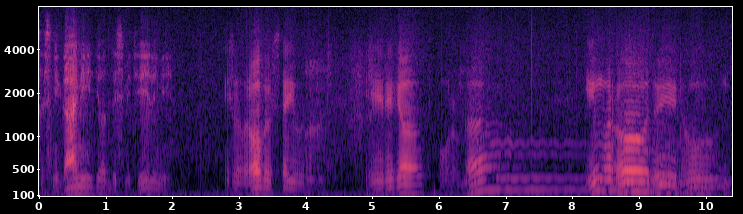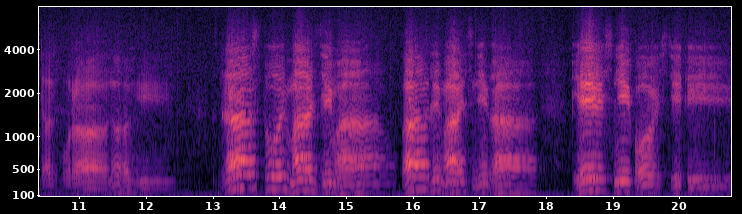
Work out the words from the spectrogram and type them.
со снегами идет, да с метелями. И сугробы встают, и ревет пурга, и морозы идут, да с буранами. Здравствуй, мать зима, подымай снега, песни пой степи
